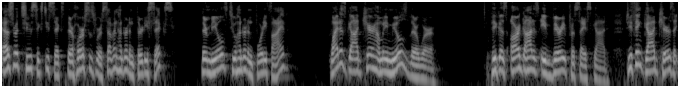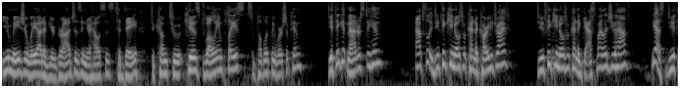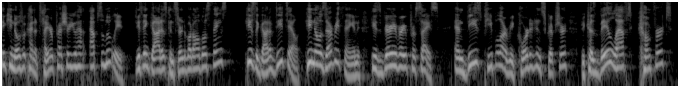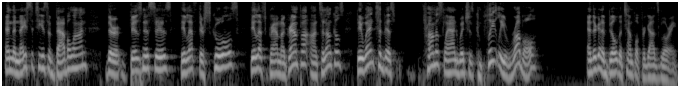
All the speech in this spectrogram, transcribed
Ezra 266, their horses were 736, their mules 245. Why does God care how many mules there were? Because our God is a very precise God. Do you think God cares that you made your way out of your garages and your houses today to come to his dwelling place to publicly worship him? Do you think it matters to him? Absolutely. Do you think he knows what kind of car you drive? Do you think he knows what kind of gas mileage you have? Yes. Do you think he knows what kind of tire pressure you have? Absolutely. Do you think God is concerned about all those things? He's the God of detail. He knows everything, and he's very, very precise. And these people are recorded in Scripture because they left comfort and the niceties of Babylon, their businesses, they left their schools, they left grandma, grandpa, aunts, and uncles. They went to this promised land, which is completely rubble, and they're going to build a temple for God's glory.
